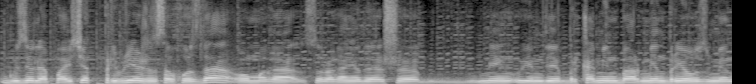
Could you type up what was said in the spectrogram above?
Гузель апайчық прибрежный совхозда, о маға сұраған еді, шы мен үйімде бір камин бар, мен біреу өзімен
